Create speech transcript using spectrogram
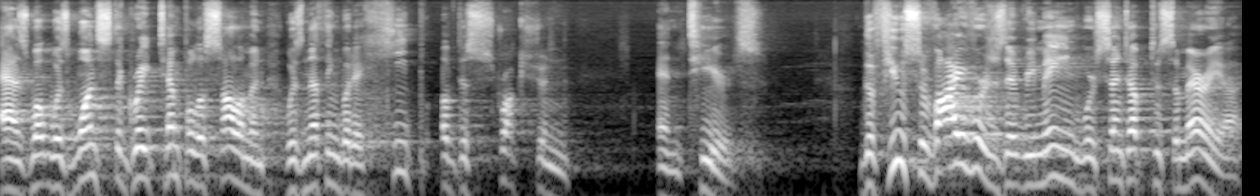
as what was once the great temple of Solomon was nothing but a heap of destruction and tears. The few survivors that remained were sent up to Samaria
